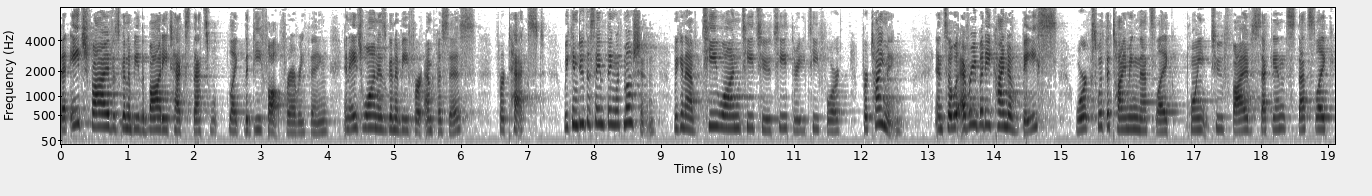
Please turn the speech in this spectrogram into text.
that H5 is going to be the body text that's like the default for everything, and H1 is going to be for emphasis, for text. We can do the same thing with motion. We can have T1, T2, T3, T4 for timing. And so everybody kind of base works with the timing that's like 0.25 seconds. That's like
